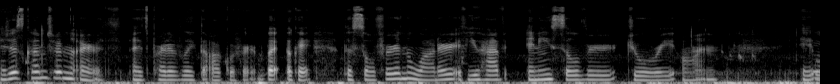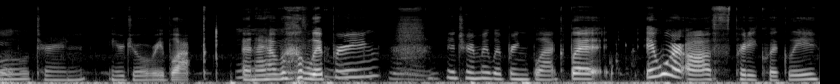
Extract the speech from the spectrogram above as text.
it just comes from the earth. It's part of like the aquifer. But okay, the sulfur in the water, if you have any silver jewelry on, it will turn your jewelry black. And I have a lip ring. It turned my lip ring black, but it wore off pretty quickly.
